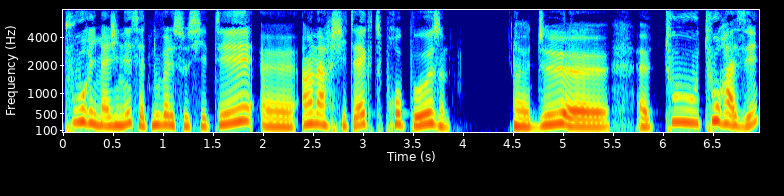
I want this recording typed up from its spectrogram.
pour imaginer cette nouvelle société, euh, un architecte propose de euh, euh, tout, tout raser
